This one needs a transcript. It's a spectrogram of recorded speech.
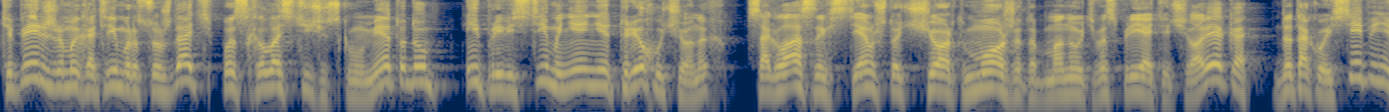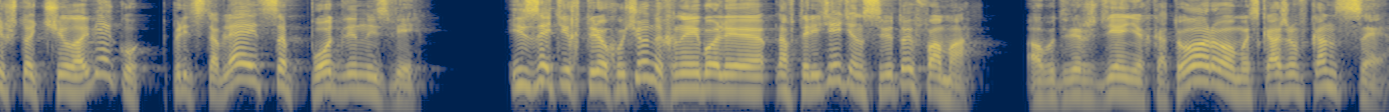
Теперь же мы хотим рассуждать по схоластическому методу и привести мнение трех ученых, согласных с тем, что черт может обмануть восприятие человека до такой степени, что человеку представляется подлинный зверь. Из этих трех ученых наиболее авторитетен святой Фома, об утверждениях которого мы скажем в конце.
